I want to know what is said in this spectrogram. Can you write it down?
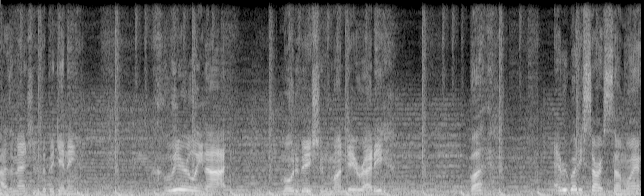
as I mentioned at the beginning, clearly not Motivation Monday ready, but everybody starts somewhere.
